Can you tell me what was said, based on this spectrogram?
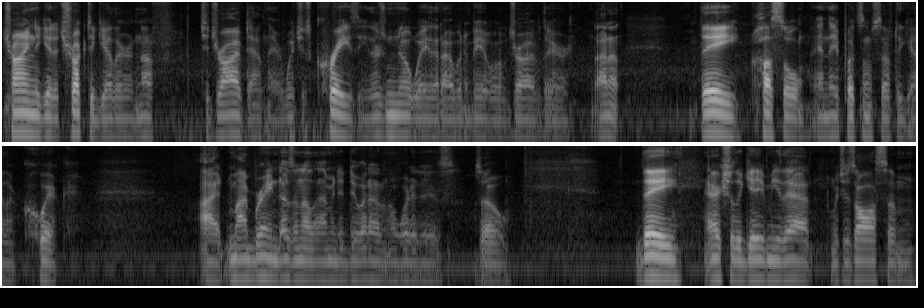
trying to get a truck together enough to drive down there, which is crazy. There's no way that I wouldn't be able to drive there. I don't. They hustle and they put some stuff together quick. I my brain doesn't allow me to do it. I don't know what it is. So they actually gave me that, which is awesome.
